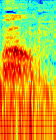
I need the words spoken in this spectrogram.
Well,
